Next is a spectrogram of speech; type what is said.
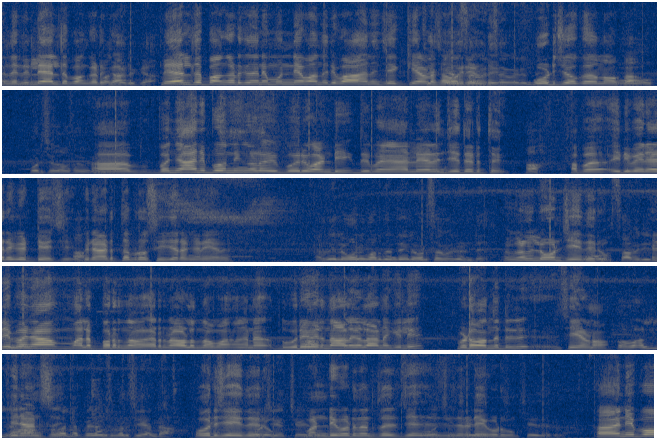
എന്നിട്ട് ലേലത്തിൽ പങ്കെടുക്കാം. ലേലത്തിൽ പങ്കെടുക്കുന്നതിന് മുന്നേ വന്നിട്ട് വാഹനം ചെക്ക് ചെയ്യാനുള്ള സൗകര്യം ഉണ്ട് ഓടിച്ചു നോക്കാൻ നോക്കാം. ഇപ്പൊ ഞാനിപ്പോ നിങ്ങൾ ഇപ്പൊ ഒരു വണ്ടി ഇത് ലേലം ചെയ്തെടുത്ത്. അപ്പൊ ഇരുപതിനായിരം കെട്ടി വെച്ച്. പിന്നെ അടുത്ത പ്രൊസീജിയർ എങ്ങനെയാണ്? അത് ലോൺ പറഞ്ഞിട്ടുണ്ട് ലോൺ സൗകര്യം ഉണ്ട് നിങ്ങൾ ലോൺ ചെയ്തു തരും. ഇനിയിപ്പോ ഞാൻ മലപ്പുറം എറണാകുളം അങ്ങനെ ദൂരെ വരുന്ന ആളുകളാണെങ്കിൽ ഇവിടെ വന്നിട്ട് ചെയ്യണോ? ഫിനാൻസ്. ഒരു ചെയ്തു തരും. വണ്ടി ഇവിടെ നിന്ന് റെഡി കൊടുക്കും. ചെയ്തു തരും. ആ, ഇനിയിപ്പോ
